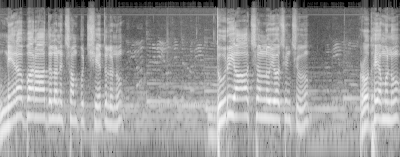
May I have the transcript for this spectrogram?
నిరపరాధులను చంపు చేతులను దుర్యాచనలు యోచించు హృదయమును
